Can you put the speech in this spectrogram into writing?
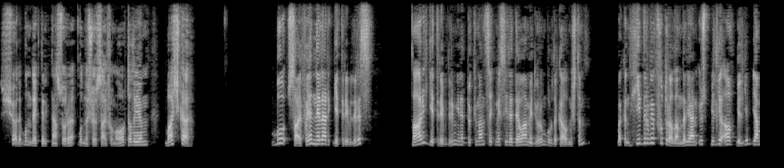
Şöyle bunu da ekledikten sonra bunu da şöyle sayfamı ortalayayım. Başka bu sayfaya neler getirebiliriz? Tarih getirebilirim. Yine doküman sekmesiyle devam ediyorum. Burada kalmıştım. Bakın header ve footer alanları yani üst bilgi alt bilgi. Yani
